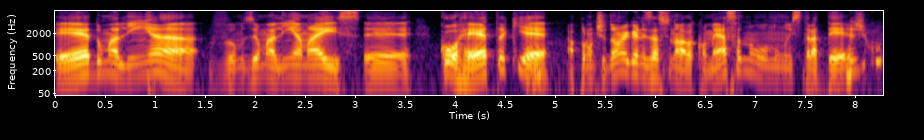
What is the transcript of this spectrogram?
é de uma linha, vamos dizer, uma linha mais é, correta, que é a prontidão organizacional. Ela começa no, num estratégico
